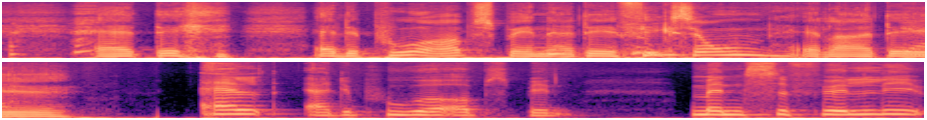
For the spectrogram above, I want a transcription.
er det, er det pur opspind? Er det fiktion? Eller er det... Ja. Alt er det pure opspind. Men selvfølgelig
